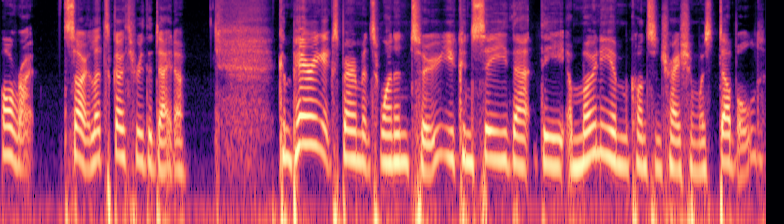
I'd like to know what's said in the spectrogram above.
All right, so let's go through the data. Comparing experiments 1 and 2, you can see that the ammonium concentration was doubled,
